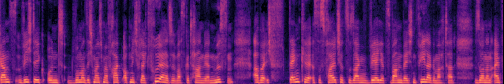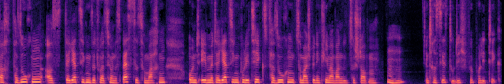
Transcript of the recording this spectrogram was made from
ganz wichtig und wo man sich manchmal fragt, ob nicht vielleicht früher hätte was getan werden müssen. Aber ich denke, es ist falsch jetzt zu sagen, wer jetzt wann welchen Fehler gemacht hat, sondern einfach versuchen, aus der jetzigen Situation das Beste zu machen und eben mit der jetzigen Politik versuchen, zum Beispiel den Klimawandel zu stoppen. Mhm. Interessierst du dich für Politik?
